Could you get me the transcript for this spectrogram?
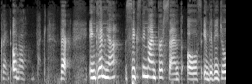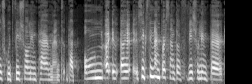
Great. Oh, no, back there. In Kenya, 69% of individuals with visual impairment that own, uh, uh, 69% of visually impaired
